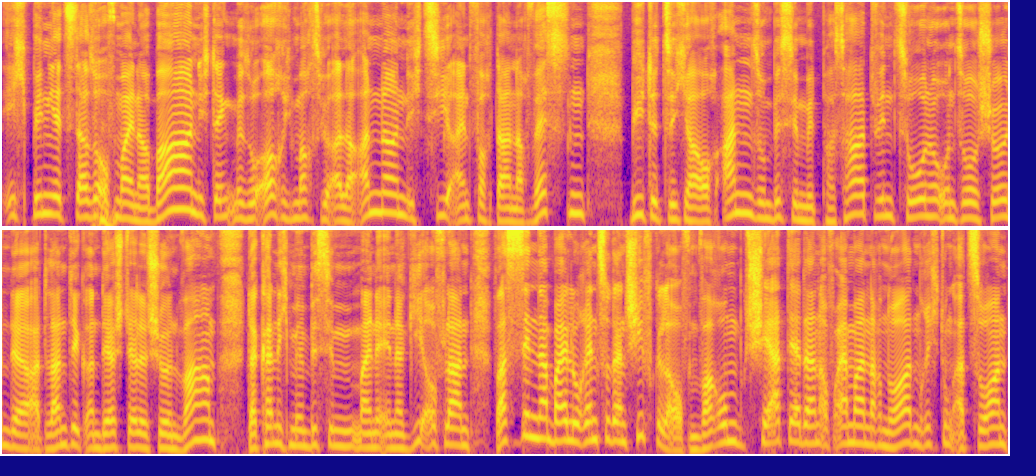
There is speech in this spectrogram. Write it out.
Ich bin jetzt da so auf meiner Bahn. Ich denke mir so, ach, ich mach's wie alle anderen. Ich ziehe einfach da nach Westen. Bietet sich ja auch an, so ein bisschen mit Passatwindzone und so. Schön der Atlantik an der Stelle schön warm. Da kann ich mir ein bisschen meine Energie aufladen. Was ist denn da bei Lorenzo dann schiefgelaufen? Warum schert der dann auf einmal nach Norden Richtung Azoren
